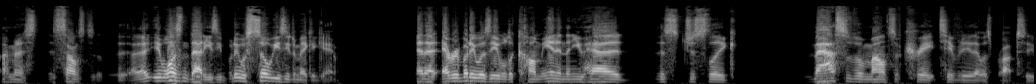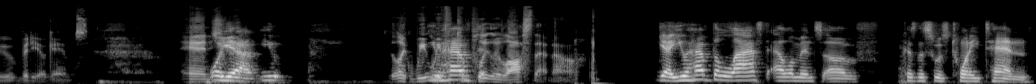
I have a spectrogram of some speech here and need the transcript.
I'm gonna. It sounds. It wasn't that easy, but it was so easy to make a game, and that everybody was able to come in, and then you had this just like massive amounts of creativity that was brought to video games. And Well, you- yeah, you like we we've have completely lost that now. Yeah, you have the last elements of because this was 2010,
